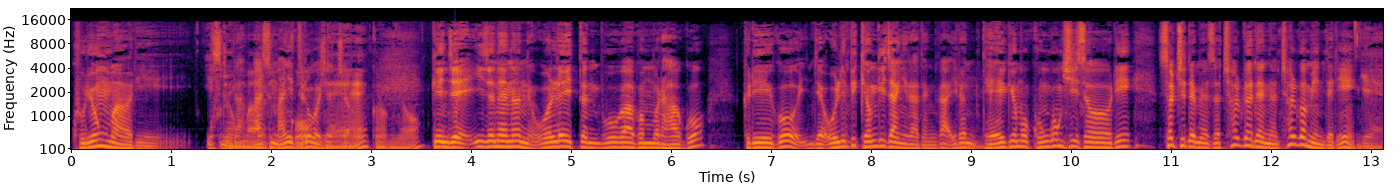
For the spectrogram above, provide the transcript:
구룡마을이 있습니다. 구룡마을 말씀 많이 있고. 들어보셨죠? 네, 그럼요. 그 이제 이전에는 원래 있던 무가 건물하고 그리고 이제 올림픽 경기장이라든가 이런 음. 대규모 공공시설이 설치되면서 철거되는 철거민들이 예.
